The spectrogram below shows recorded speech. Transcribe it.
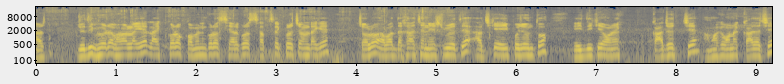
আর যদি ভিডিওটা ভালো লাগে লাইক করো কমেন্ট করো শেয়ার করো সাবস্ক্রাইব করো চ্যানেলটাকে। চলো, আবার দেখা যাচ্ছে নেক্সট ভিডিওতে আজকে এই পর্যন্ত। এইদিকে অনেক কাজ হচ্ছে, আমাকে অনেক কাজ আছে।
